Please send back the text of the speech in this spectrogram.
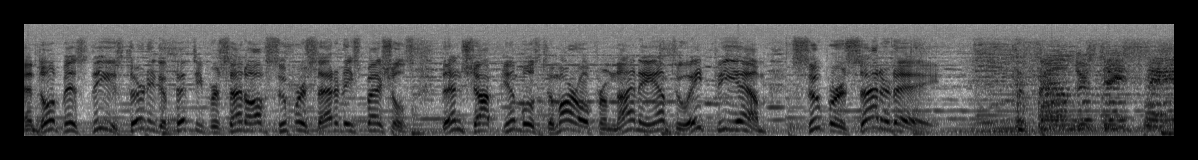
And don't miss these 30 to 50% off Super Saturday specials. Then shop Gimbels tomorrow from 9 a.m. to 8 p.m. Super Saturday. The Founders Day sale.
